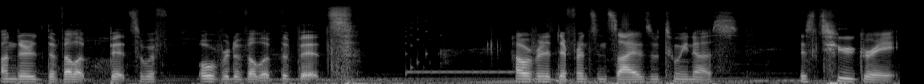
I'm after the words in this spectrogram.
underdeveloped bits with overdeveloped bits. However, the difference in size between us is too great.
